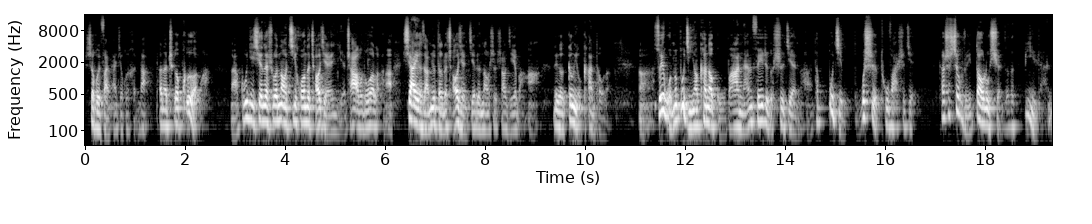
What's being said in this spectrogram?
社会反弹就会很大。他那车破嘛，啊，估计现在说闹饥荒的朝鲜也差不多了啊。下一个咱们就等着朝鲜接着闹事上街吧，啊，那个更有看头了。啊，所以我们不仅要看到古巴、南非这个事件哈，它不仅不是突发事件，它是社会主义道路选择的必然，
